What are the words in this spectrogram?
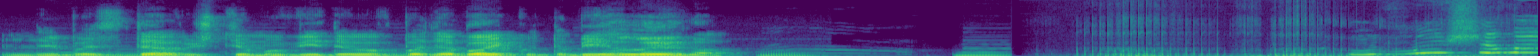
Не поставиш цьому відео вподобайку, тобі глина. Вишиванчик.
